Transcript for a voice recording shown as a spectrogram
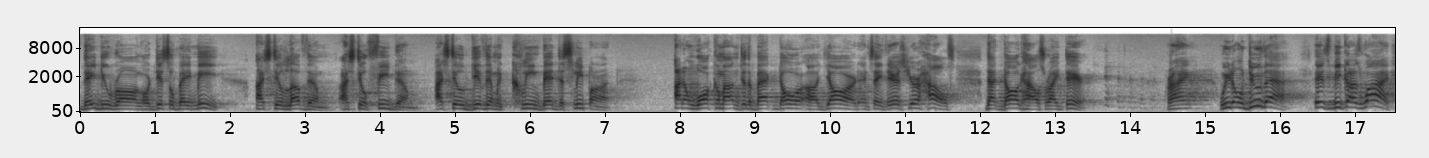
they do wrong or disobey me, I still love them. I still feed them. I still give them a clean bed to sleep on. I don't walk them out into the back door uh, yard and say, "There's your house, that dog house right there." right? We don't do that. It's because why?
